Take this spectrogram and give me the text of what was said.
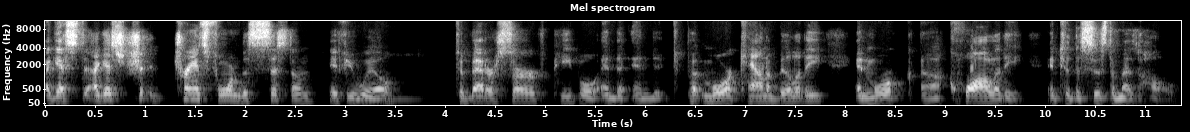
i guess i guess tr- transform the system if you will to better serve people and to, and to put more accountability and more uh, quality into the system as a whole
